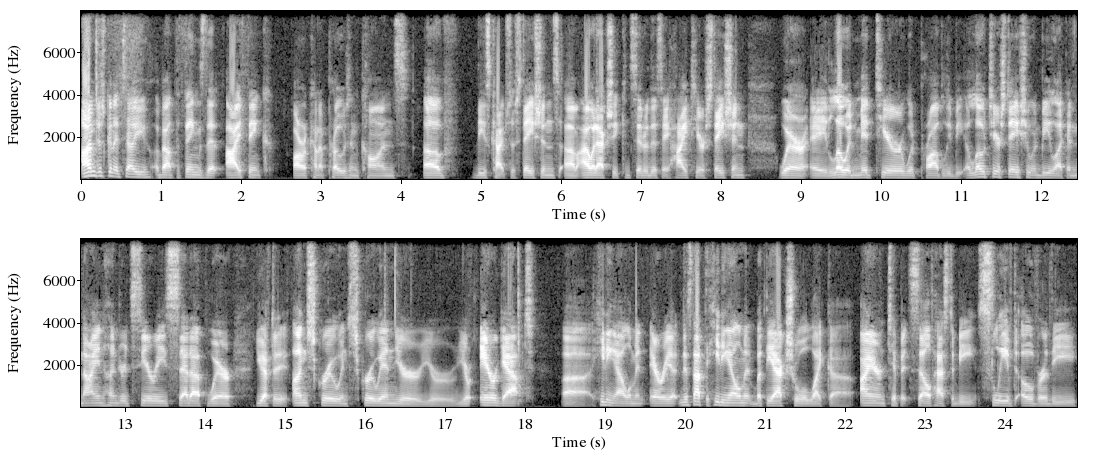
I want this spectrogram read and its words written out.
I'm just going to tell you about the things that I think are kind of pros and cons of these types of stations. Um, I would actually consider this a high-tier station where a low and mid tier would probably be a low tier station would be like a 900 series setup where you have to unscrew and screw in your your your air gapped uh, heating element area. It's not the heating element, but the actual like uh, iron tip itself has to be sleeved over the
